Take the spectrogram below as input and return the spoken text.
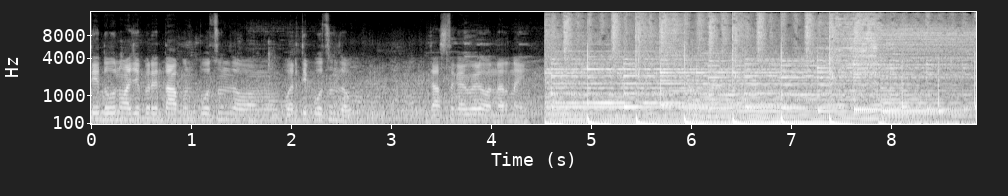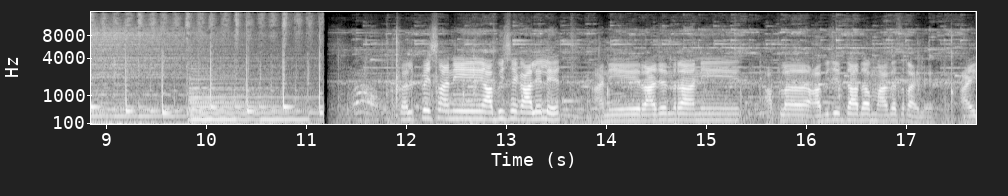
ते दोन वाजेपर्यंत आपण पोचून जाऊ. वरती पोचून जाऊ. जास्त काही वेळ होणार नाही. कल्पेश आणि अभिषेक आलेले आहेत आणि राजेंद्र आणि आपला अभिजित दादा मागच राहिले. आय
